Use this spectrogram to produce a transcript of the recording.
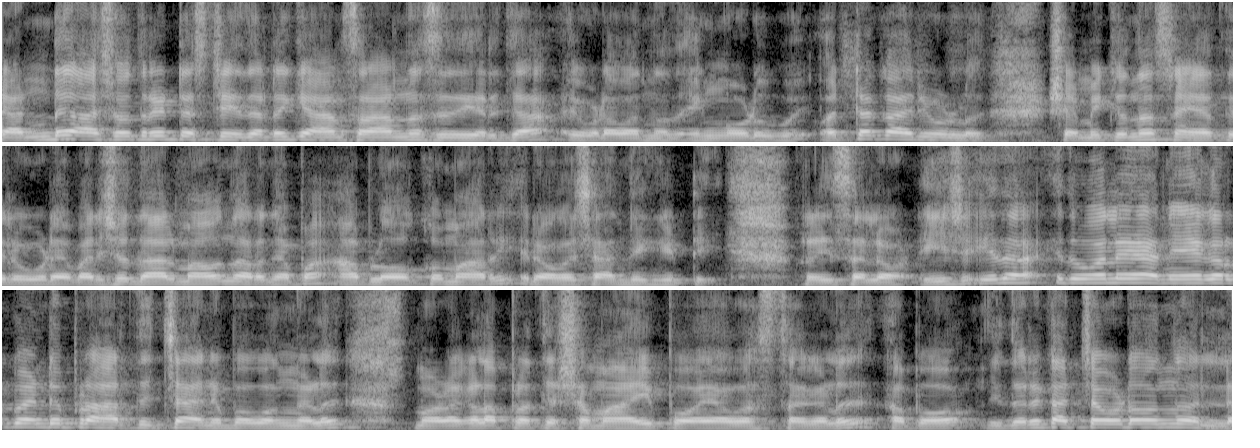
രണ്ട് ആശുപത്രി ടെസ്റ്റ് ചെയ്തിട്ട് ക്യാൻസർ ആണെന്ന് സ്ഥിരീകരിച്ച ഇവിടെ വന്നത്. എങ്ങോട്ട് പോയി? ഒറ്റ കാര്യമുള്ളൂ. ക്ഷമിക്കുന്ന സ്നേഹത്തിലൂടെ പരിശുദ്ധാത്മാവ് നിറഞ്ഞപ്പോൾ ആ ബ്ലോക്ക് മാറി രോഗശാന്തി കിട്ടി. റീസലോ ഈ ഇത് ഇതുപോലെ അനേകർക്ക് വേണ്ടി പ്രാർത്ഥിച്ച അനുഭവങ്ങൾ മുഴകൾ അപ്രത്യക്ഷമായി പോയ അവസ്ഥകൾ. അപ്പോൾ ഇതൊരു കച്ചവടമൊന്നുമല്ല.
